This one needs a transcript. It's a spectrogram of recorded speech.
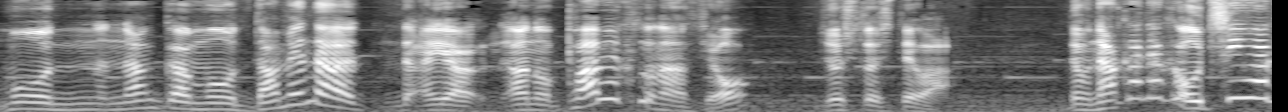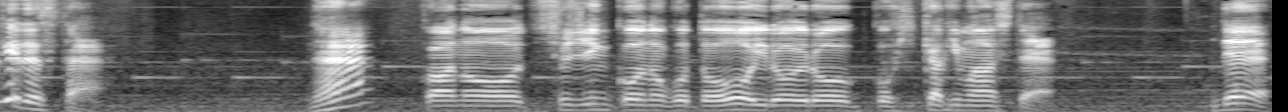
もう、なんかもうダメな、いや、あの、パーフェクトなんですよ。女子としては。でもなかなか落ちんわけですって。ね？あの、主人公のことをいろいろこう引っかき回して。で、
